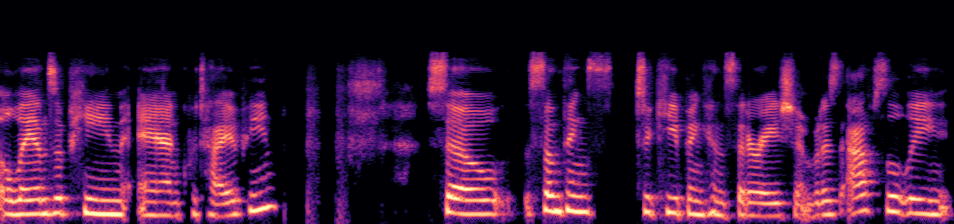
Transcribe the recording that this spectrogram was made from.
olanzapine and quetiapine. So some things to keep in consideration, but it's absolutely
